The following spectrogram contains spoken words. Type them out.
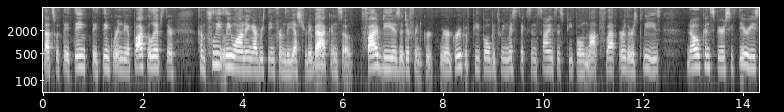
That's what they think. They think we're in the apocalypse. They're completely wanting everything from the yesterday back. And so 5D is a different group. We're a group of people between mystics and scientist people, not flat earthers, please. No conspiracy theories.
